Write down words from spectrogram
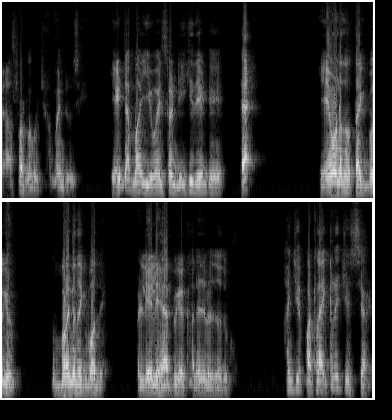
హాస్పిటల్కి వచ్చి అమ్మాయిని చూసి ఏంటమ్మా ఈ వయసులో నీకు ఇదేంటి? ఏముండదు తగ్గిపోయి శుభ్రంగా తగ్గిపోద్ది. మళ్ళీ వెళ్ళి హ్యాపీగా కాలేజీలో చదువుకో. అని చెప్పి అట్లా ఎంకరేజ్ చేశాడు.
